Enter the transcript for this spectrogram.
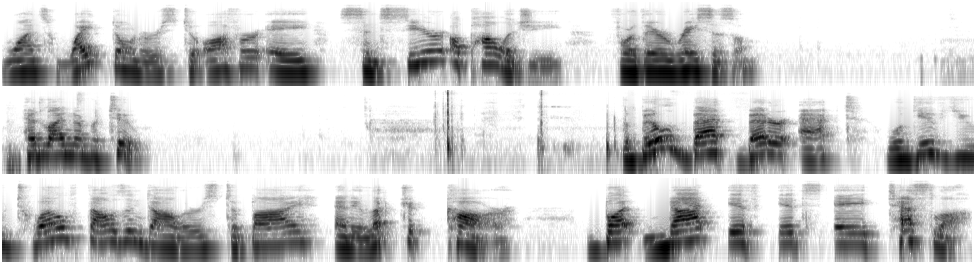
wants white donors to offer a sincere apology for their racism. Headline number two. The Build Back Better Act will give you $12,000 to buy an electric car, but not if it's a Tesla.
